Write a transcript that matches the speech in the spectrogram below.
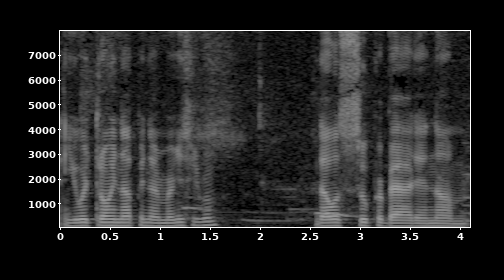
And you were throwing up in the emergency room? That was super bad. And, um,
